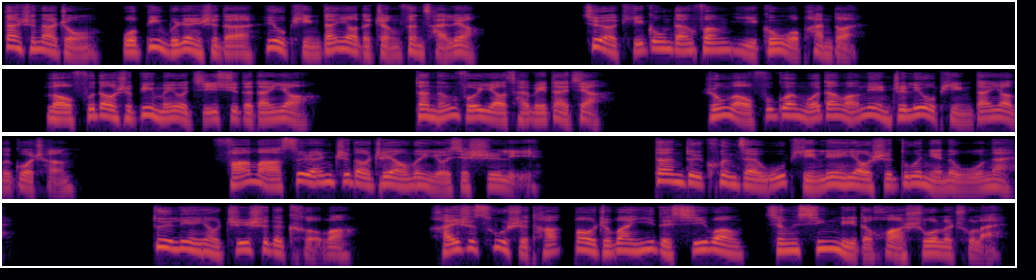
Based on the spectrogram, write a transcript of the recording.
但是那种我并不认识的六品丹药的整份材料。”就要提供单方以供我判断。老夫倒是并没有急需的丹药，但能否以药材为代价，容老夫观摩丹王炼制六品丹药的过程？法马虽然知道这样问有些失礼，但对困在五品炼药师多年的无奈，对炼药知识的渴望，还是促使他抱着万一的希望，将心里的话说了出来。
